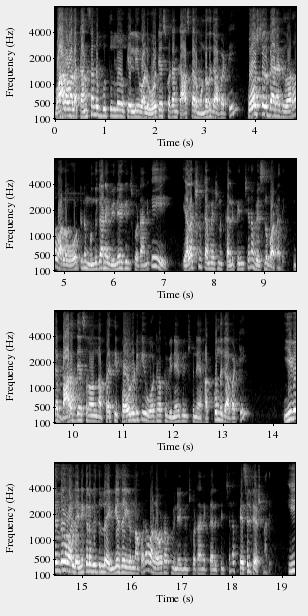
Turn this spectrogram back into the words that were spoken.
వాళ్ళ వాళ్ళ కన్సర్న్ బూతుల్లోకి వెళ్ళి వాళ్ళు ఓటేసుకోవడానికి ఆస్కారం ఉండదు కాబట్టి పోస్టల్ బ్యాలెట్ ద్వారా వాళ్ళ ఓటుని ముందుగానే వినియోగించుకోవడానికి ఎలక్షన్ కమిషన్ కల్పించిన వెసులుబాటు అది. అంటే భారతదేశంలో ఉన్న ప్రతి పౌరుడికి ఓటు హక్కు వినియోగించుకునే హక్కు ఉంది కాబట్టి ఈవెన్ దో వాళ్ళు ఎన్నికల విధుల్లో ఎంగేజ్ అయి ఉన్నా కూడా వాళ్ళ ఓటు హక్కు వినియోగించుకోవడానికి కల్పించిన ఫెసిలిటేషన్ అది. ఈ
